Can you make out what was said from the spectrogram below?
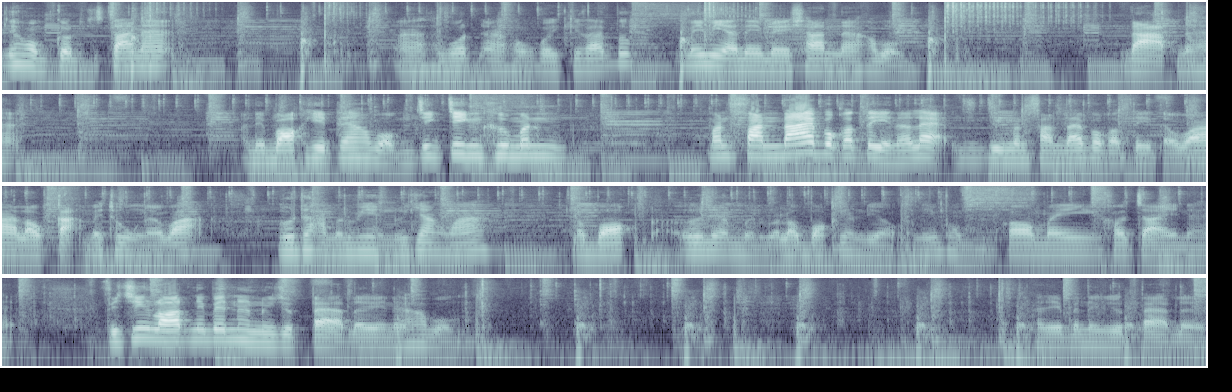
นี่ผมกดคลิกซ้ายนะฮะอ่าสมมติอ่าผมกดคลิกซ้ายปุ๊บไม่มีแอนิเมชันนะครับผมดาบนะฮะอันนี้บล็อกฮิตนะครับผมจริง ๆ คือมันมันฟันได้ปกตินั่นแหละจริงๆมันฟันได้ปกติแต่ว่าเรากะไม่ถูกไงว่าเออดาบมันเหวี่ยงหรือยังวะ เราบล็อกเออเนี่ยเหมือนว่าเราบล็อกอย่างเดียว อันนี้ผมก็ไม่เข้าใจนะฮะฟิชชิ่งล็อตนี่เป็น 1.8 เลยนะครับผม อันนี้เป็น 1.8 เลย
